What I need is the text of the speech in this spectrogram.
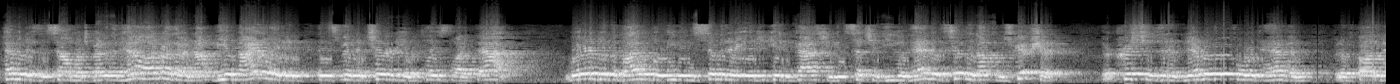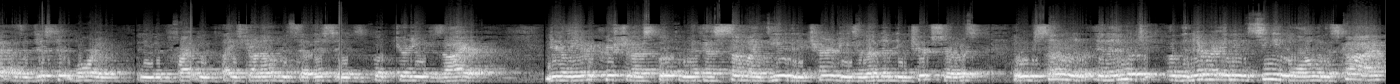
Heaven doesn't sound much better than hell. I'd rather not be annihilated than spend eternity in a place like that. Where did the Bible-believing, seminary-educated pastor get such a view of heaven? Certainly not from Scripture. There are Christians that have never looked forward to heaven, but have thought of it as a distant, boring, and even frightening place. John Eldredge said this in his book, Journey of Desire. Nearly every Christian I've spoken with has some idea that eternity is an unending church service, and we've summoned an image of the never-ending singing along in the sky,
